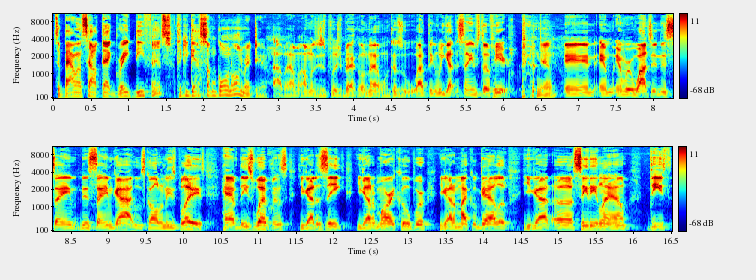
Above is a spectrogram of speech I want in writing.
to balance out that great defense, I think you got something going on right there. I'm, I'm, I'm gonna just push back on that one because I think we got the same stuff here. Yeah. and, and and we're watching this same this same guy who's calling these plays have these weapons. You got a Zeke, you got a Mari Cooper, you got a Michael Gallup, you got uh, CeeDee Lamb. These,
